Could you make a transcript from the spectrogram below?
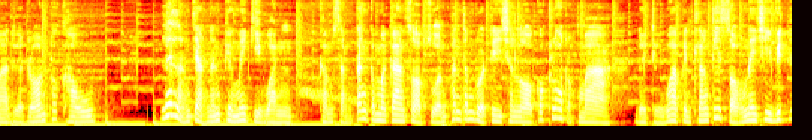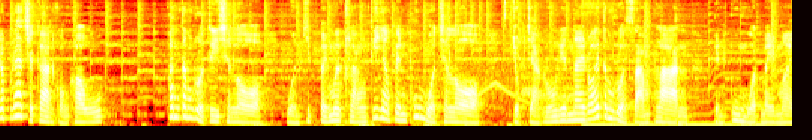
มาเดือดร้อนเพราะเขา และหลังจากนั้นเพียงไม่กี่วันคำสั่งตั้งกรรมการสอบสวนพันตำรวจตรีชะลอก็คลอดออกมา โดยถือว่าเป็นครั้งที่สองในชีวิตรับราชการของเขา พันตำรวจตรีชะลอหวนคิดไปเมื่อครั้งที่ยังเป็นผู้หมวดชะลอ จบจากโรงเรียนนายร้อยตำรวจสามพลาน เป็นผู้หมวดใหม่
